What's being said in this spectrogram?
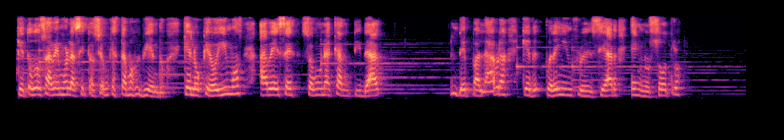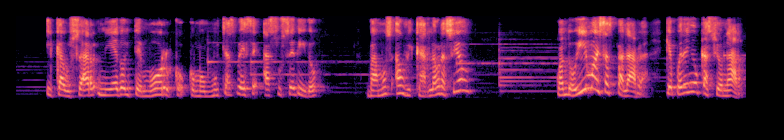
que todos sabemos la situación que estamos viviendo, que lo que oímos a veces son una cantidad de palabras que pueden influenciar en nosotros y causar miedo y temor, como muchas veces ha sucedido, vamos a ubicar la oración. Cuando oímos esas palabras que pueden ocasionar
